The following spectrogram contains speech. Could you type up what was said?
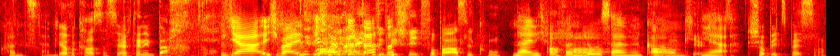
Konstanz. Okay, aber krass, dass du euch dann in Bern getroffen Ja, ich weiß. Ich Ah habe nein, gedacht, du bist nicht von Basel gekommen. Nein, ich bin von Aha. Lausanne gekommen. Ah, okay, okay. Ja, Schon ein bisschen besser.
